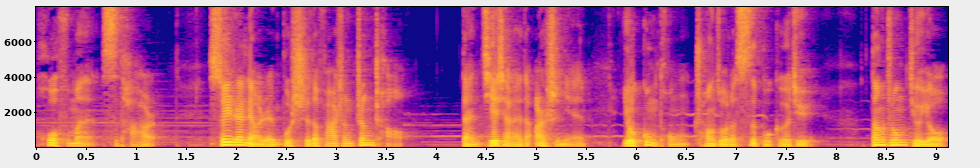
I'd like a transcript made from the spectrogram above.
霍夫曼斯塔尔。虽然两人不时地发生争吵，但接下来的二十年又共同创作了四部歌剧，当中就有《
